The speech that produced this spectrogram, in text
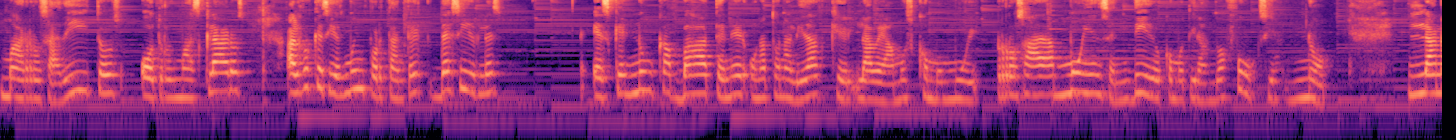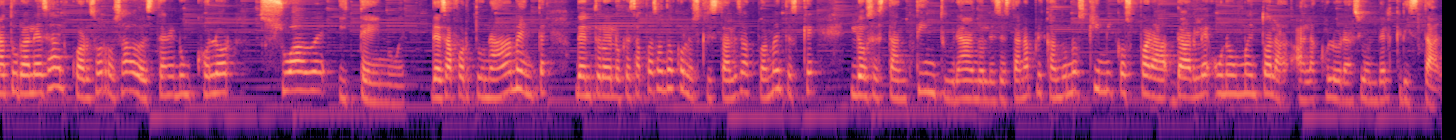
más rosaditos, otros más claros. Algo que sí es muy importante decirles es que nunca va a tener una tonalidad que la veamos como muy rosada, muy encendido, como tirando a fucsia, no. La naturaleza del cuarzo rosado es tener un color suave y tenue. Desafortunadamente, dentro de lo que está pasando con los cristales actualmente es que los están tinturando, les están aplicando unos químicos para darle un aumento a la, coloración del cristal.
